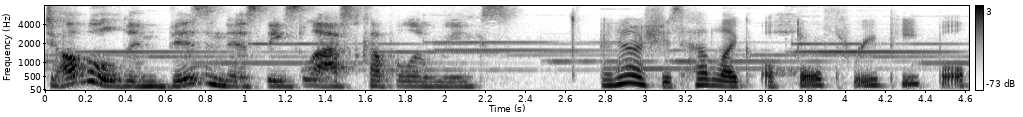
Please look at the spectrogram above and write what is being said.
doubled in business these last couple of weeks. I know, she's had like a whole three people.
